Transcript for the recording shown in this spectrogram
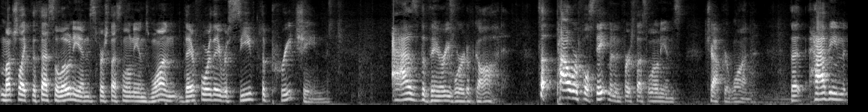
much like the Thessalonians, 1 Thessalonians 1, therefore they received the preaching as the very word of God. It's a powerful statement in 1 Thessalonians chapter 1 that having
